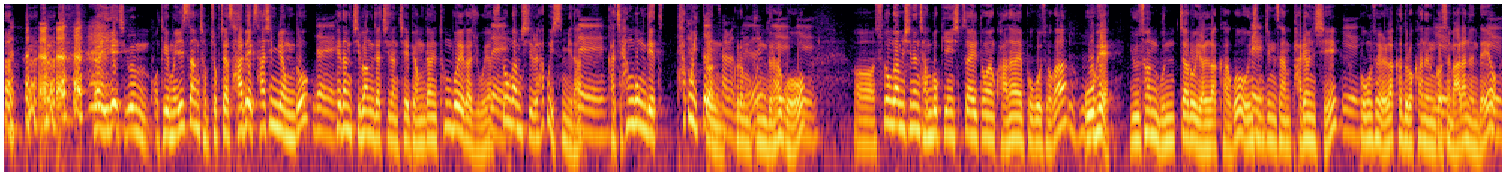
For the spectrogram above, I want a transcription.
그러니까 이게 지금 어떻게 보면 일상 접촉자 440명도 네. 해당 지방자치단체 병단에 통보해 가지고요 네. 수동 감시를 하고 있습니다. 네. 같이 항공기에 타고 있던 사람들. 그런 분들하고. 예, 예. 어, 수동감시는 잠복기인 14일 동안 관할 보고서가 음흠. 5회 유선 문자로 연락하고 의심 네. 증상 발현 시 예. 보건소에 연락하도록 하는 예. 것을 말하는데요. 예.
